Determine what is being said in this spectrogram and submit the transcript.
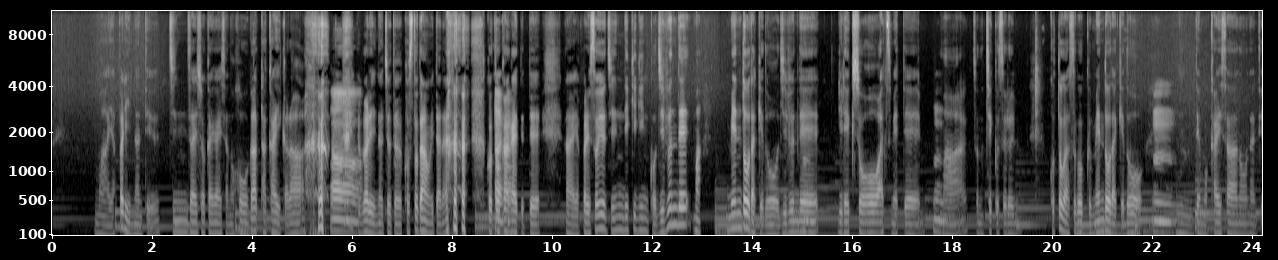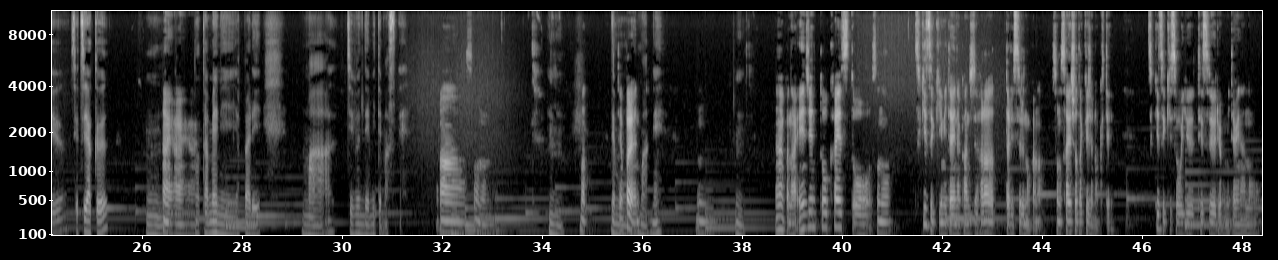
まあやっぱりなんていう人材紹介会社の方が高いからあ やっぱりなちょっとコストダウンみたいな ことを考えてて、はいやっぱりそういう人力銀行自分でまあ面倒だけど自分で履歴書を集めて、うん、まあそのチェックすることがすごく面倒だけど、う。うんん、でも会社のなんていう節約、うんはいはいはいの。ためにやっぱりまあ自分で見てますね。ああ、そうなんだ。うん、まあ、でもやっぱりまあね、うん。うん、なんかな、エージェントを返すと、その、月々みたいな感じで払ったりするのかな？その最初だけじゃなくて。月々そういう手数料みたいなのを、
